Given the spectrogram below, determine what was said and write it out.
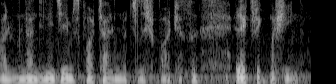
Albümden dinleyeceğimiz parça albümün açılış parçası Electric Machine.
